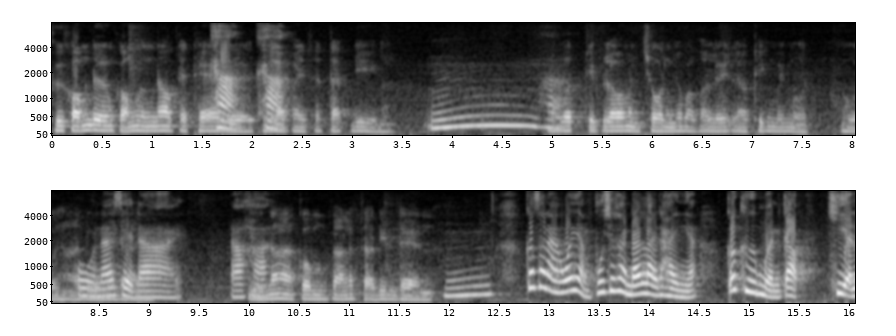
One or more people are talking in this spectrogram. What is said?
คือของเดิมของเมืองนอกแท้ค่ะๆเลยที่ค่ะเราไปสตัดดี้มาอืมค่ะ รถจิบล้อมันชนก็บอกก็เลยเราทิ้งไปหมดโอ้ยหาโอ้ดูไม่น่าได้เสียดายนะอยู่คะหน้ากรมการรักษาดินแดนอืมก็แสดงว่าอย่างผู้เชี่ยวชาญด้านลายไทยเนี้ยก็คือเหมือนกับเขียน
